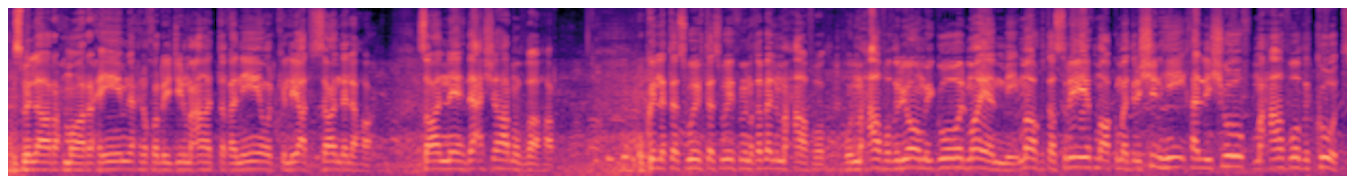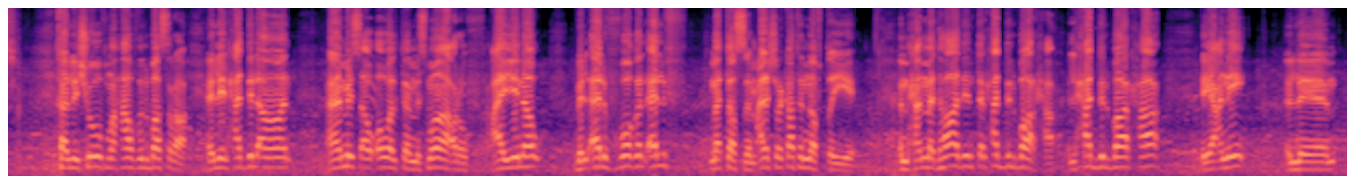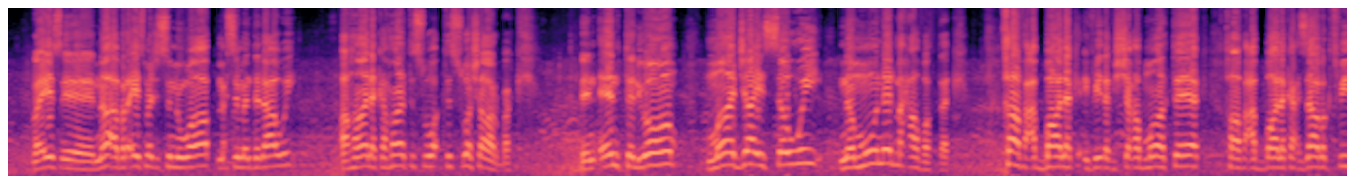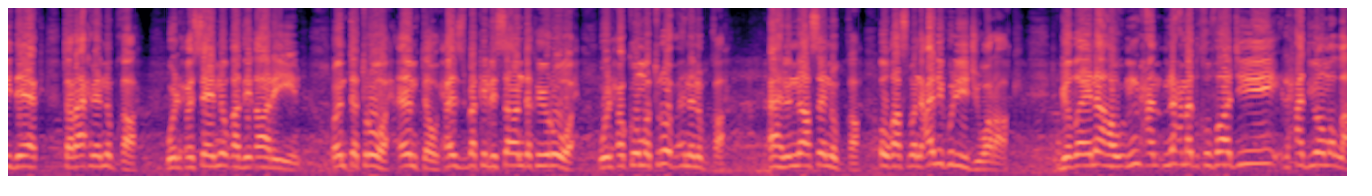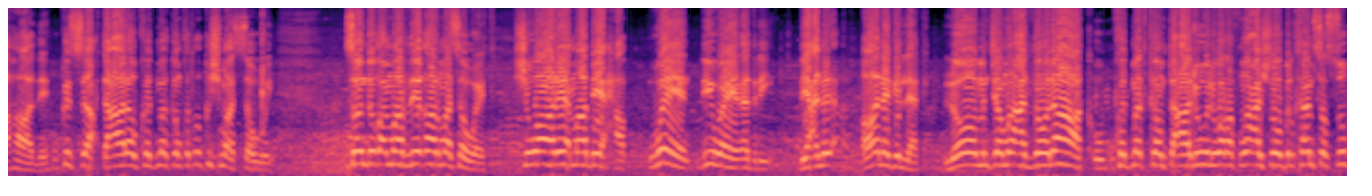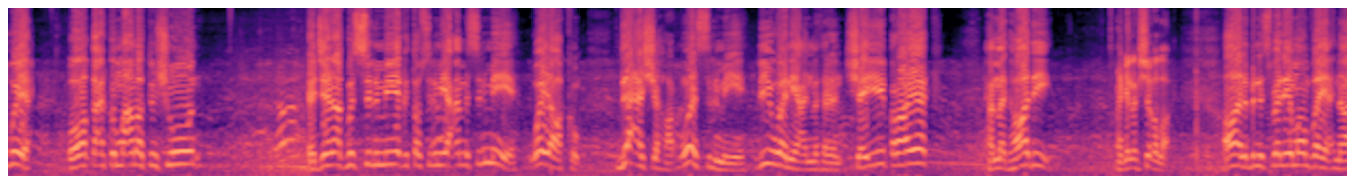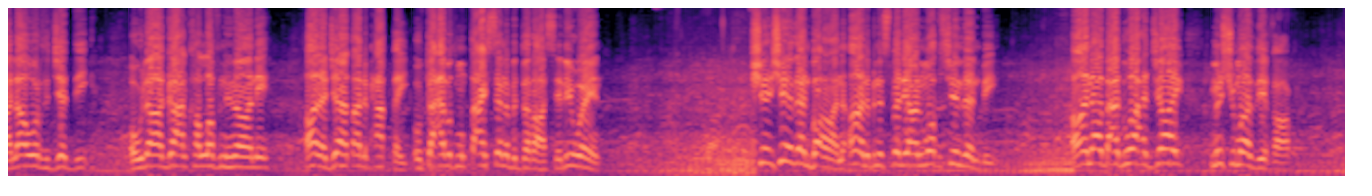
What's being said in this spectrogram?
بسم الله الرحمن الرحيم. نحن خريجين المعاهد التقنية والكليات الساندة لها. صار لنا 11 شهر نتظاهر وكله تسويف تسويف من قبل المحافظ. والمحافظ اليوم يقول ما يمي ماكو تصريف ماكو مدري شنهي خلي يشوف محافظ كوت خلي يشوف محافظ البصرة. اللي لحد الآن أمس أو أول تمس ما أعرف. عينوا بالألف فوق الألف متصم على الشركات النفطية. محمد هادي أنت لحد البارحة. لحد البارحة يعني رئيس نائب رئيس مجلس النواب محسن مندلاوي أهانك اهانه تسوى تسوى شاربك. لأن أنت اليوم ما جاي تسوي نمونه لمحافظتك خاف عبالك يفيدك الشغب مالتك خاف عبالك أحزابك تفيدك. ترى إحنا نبغى والحسين نبغى ذقاريين وانت تروح أنت وحزبك اللي ساندك يروح والحكومة تروح وإحنا نبغى. أهل الناصر نبغى. وغصبا عليك واللي يجي وراك. قضيناها من أحمد الخفاجي لحد يوم الله هذا. وكل ساعة تعالوا بخدمتكم خدمتكم شيء ما تسوي. صندوق اعمار ذي قار ما سويت. شوارع ما بيحط. وين؟ دي وين؟ أدري. يعني أنا أقول لك لو من جماعة ذولاك وخدمتكم تعالوا لي ورا 12 لو بالخمسة الصبح واوقع لكم معامله تمشون. اجيناك بالسلمية قلت سلمية عم سلمية. وياكم. 11 شهر. وين سلمية؟ لي وين يعني مثلا؟ شيء برايك؟ محمد هادي. أقول لك شغلة. أنا بالنسبة لي ما مضيعنا لا ورث جدي ولا قاعد خلفني هنا أنا جاي أطالب حقي. وتعب 18 سنة بالدراسة. لي وين؟ شنو شنو ذنبي أنا؟ أنا بالنسبة لي أنا مواطن شنو ذنبي؟ أنا ابعد واحد جاي من شمال ذي قار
